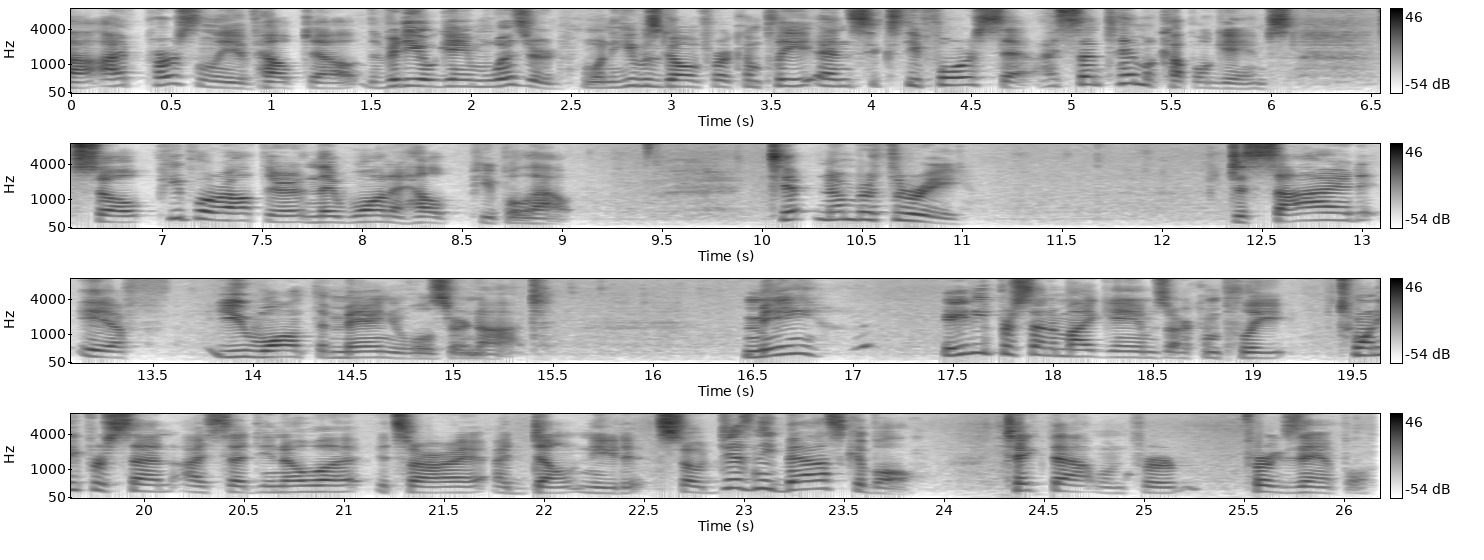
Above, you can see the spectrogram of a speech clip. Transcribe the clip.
Uh, I personally have helped out the video game wizard when he was going for a complete N64 set. I sent him a couple games. So people are out there and they want to help people out. Tip number three decide if you want the manuals or not. Me, 80% of my games are complete. 20% I said, you know what, it's alright, I don't need it. So Disney Basketball, take that one for, for example.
